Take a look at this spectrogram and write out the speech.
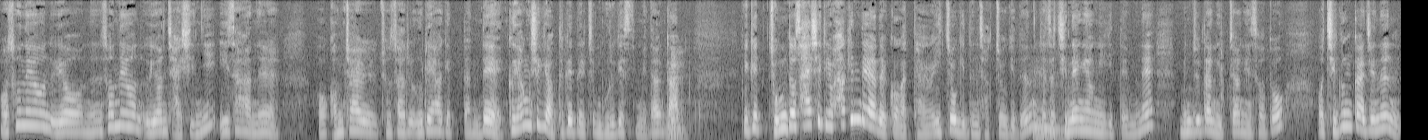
어, 손혜원 의원은 손혜원 의원 자신이 이 사안을 어, 검찰 조사를 의뢰하겠다는데 그 형식이 어떻게 될지 모르겠습니다. 그러니까 네. 이게 좀 더 사실이 확인돼야 될 것 같아요. 이쪽이든 저쪽이든. 그래서 음. 진행형이기 때문에 민주당 입장에서도 어, 지금까지는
